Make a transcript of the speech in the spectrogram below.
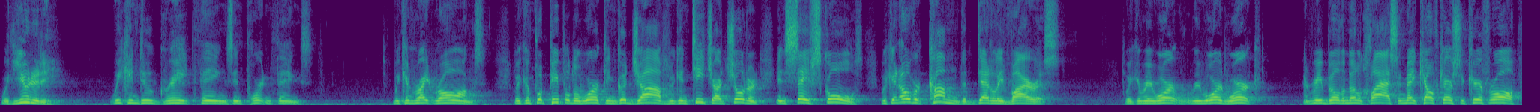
With unity, we can do great things, important things. We can right wrongs. We can put people to work in good jobs. We can teach our children in safe schools. We can overcome the deadly virus. We can reward, reward work and rebuild the middle class and make healthcare secure for all,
